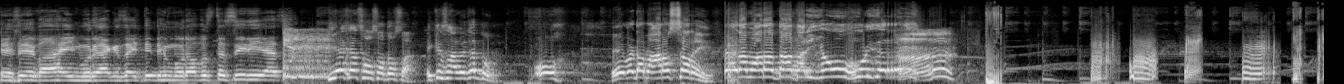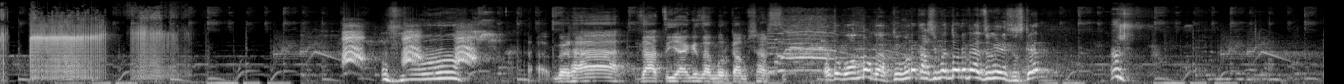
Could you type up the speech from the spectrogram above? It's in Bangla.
রে ভাই মোর আগে যাইতে দে মোর অবস্থা সিরিয়াস কি একা সসা দসা একে সাবে কা তোর ও এ বেটা মারো সারে। বেটা মারো তাড়াতাড়ি ও হুড়ি দে রে। বেড়া যা তুই আগে যা মোর কাম সারছে। এত গন্ধ কা তুই মনে কাশিমের দনে বেজ গেছিস কেন?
